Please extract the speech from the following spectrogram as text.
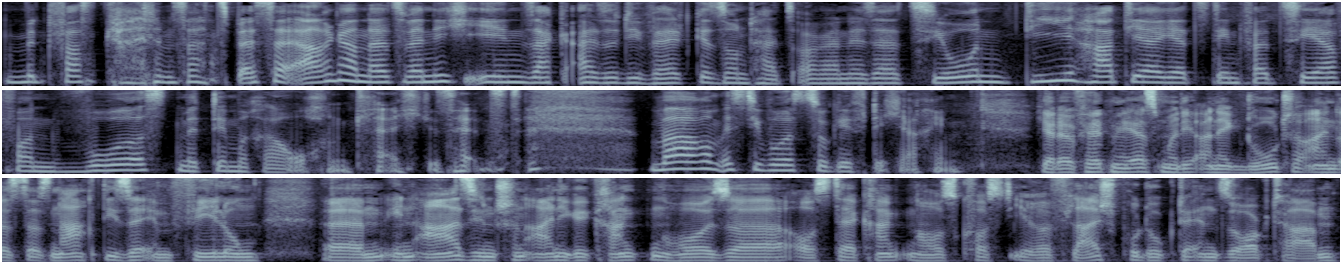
mit fast keinem Satz besser ärgern, als wenn ich ihnen sage, also die Weltgesundheitsorganisation, die hat ja jetzt den Verzehr von Wurst mit dem Rauchen gleichgesetzt. Warum ist die Wurst so giftig, Achim? Ja, da fällt mir erstmal die Anekdote ein, dass das nach dieser Empfehlung ähm, in Asien schon einige Krankenhäuser aus der Krankenhauskost ihre Fleischprodukte entsorgt haben,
